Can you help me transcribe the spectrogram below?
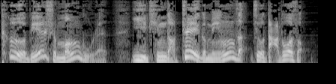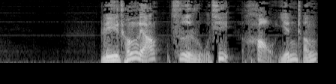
特别是蒙古人一听到这个名字就打哆嗦。李成梁字汝器，号银城，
